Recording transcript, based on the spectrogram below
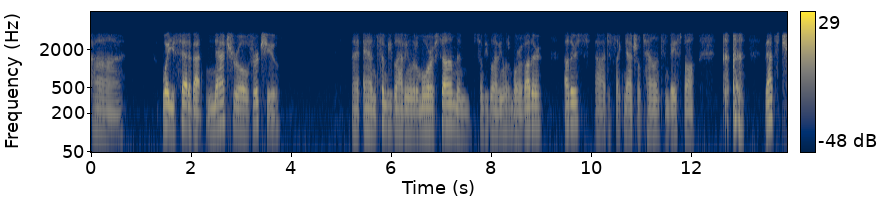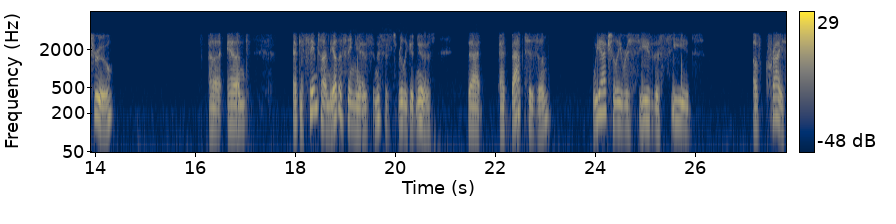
uh, what you said about natural virtue. uh, and some people having a little more of some, and some people having a little more of other others, uh, just like natural talents in baseball. That's true. Uh, and at the same time, the other thing is, and this is really good news, that at baptism, we actually receive the seeds of Christ's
